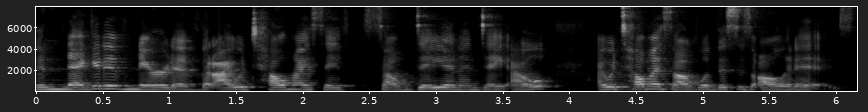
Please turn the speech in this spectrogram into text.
The negative narrative that i would tell myself day in and day out i would tell myself well this is all it is.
